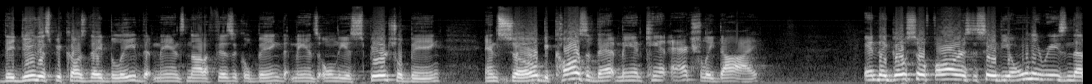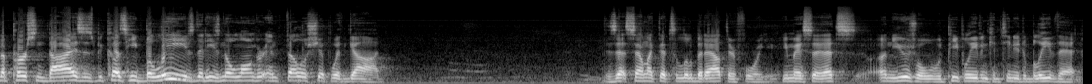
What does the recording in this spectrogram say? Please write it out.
they do this because they believe that man's not a physical being, that man's only a spiritual being. And so, because of that, man can't actually die. And they go so far as to say the only reason that a person dies is because he believes that he's no longer in fellowship with God. Does that sound like that's a little bit out there for you? You may say that's unusual. Would people even continue to believe that?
